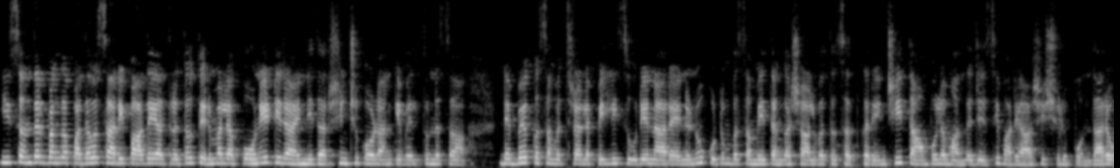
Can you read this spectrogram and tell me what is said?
ఈ సందర్భంగా పదవసారి పాదయాత్రతో తిరుమల కోనేటి దర్శించుకోవడానికి వెళ్తున్న స డెబ్బై ఒక్క సంవత్సరాల పెళ్ళి సూర్యనారాయణను కుటుంబ సమేతంగా శాల్వతో సత్కరించి తాంబూలం అందజేసి వారి ఆశీస్సులు పొందారు.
